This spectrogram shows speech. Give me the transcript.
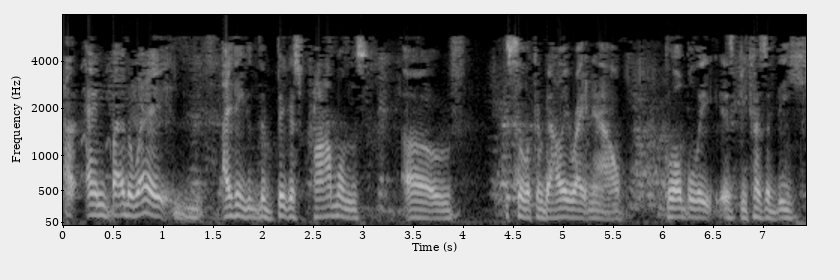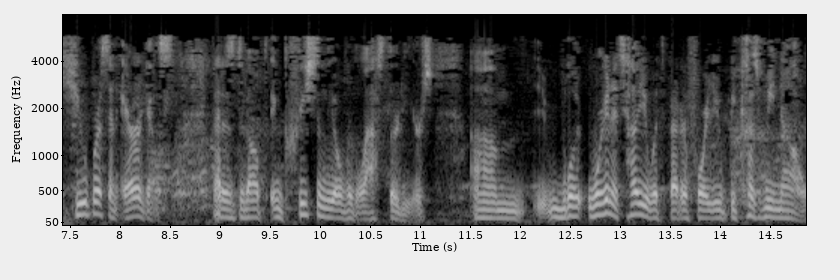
Uh, and by the way, I think the biggest problems of Silicon Valley right now, globally, is because of the hubris and arrogance that has developed increasingly over the last 30 years. Um, we're, we're going to tell you what's better for you because we know.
